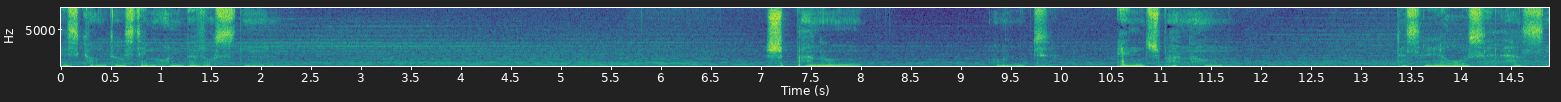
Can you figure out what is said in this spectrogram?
Es kommt aus dem Unbewussten. Spannung und Entspannung. Das Loslassen.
